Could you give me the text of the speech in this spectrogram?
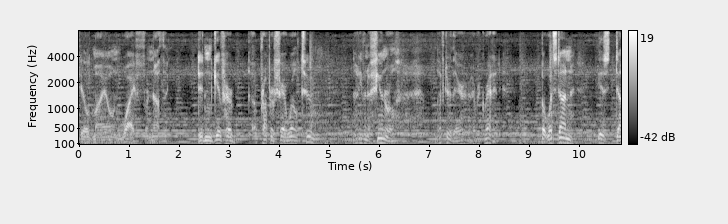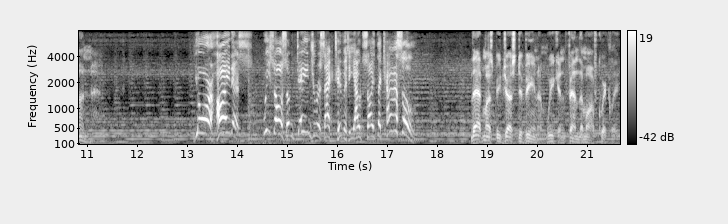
Killed my own wife for nothing. Didn't give her a proper farewell, too. Not even a funeral. Left her there, I regret it. But what's done is done. Your Highness! We saw some dangerous activity outside the castle! That must be Jus Divinum. We can fend them off quickly.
